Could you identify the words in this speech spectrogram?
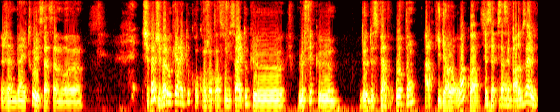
J'aime bien et tout, et ça, ça me... Je sais pas, j'ai mal au cœur et tout, quand, quand j'entends son histoire et tout, que le fait que de, de se perdre autant, alors qu'il est le roi, quoi. C'est, c'est, ça, c'est Ouais. paradoxal.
